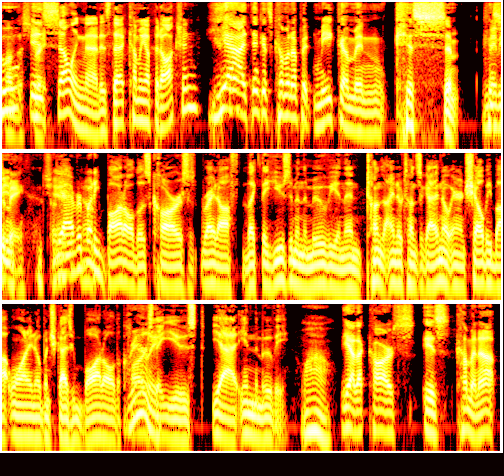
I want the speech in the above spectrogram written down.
on the street. is selling that? Is that coming up at auction? yeah, I think it's coming up at Mecum and Kissim, Maybe Kissimmee. in Jan- Yeah, everybody bought all those cars right off. Like they used them in the movie, and then tons. I know tons of guys. I know Aaron Shelby bought one. I know a bunch of guys who bought all the cars Really? they used. Yeah, in the movie. Wow. Yeah, that car's is coming up,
